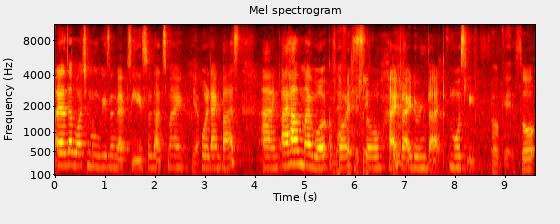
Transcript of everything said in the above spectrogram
Or else I watch movies and web series. So that's my Yeah. whole time pass. And I have my work, of course. So I try doing that mostly. Okay. So,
